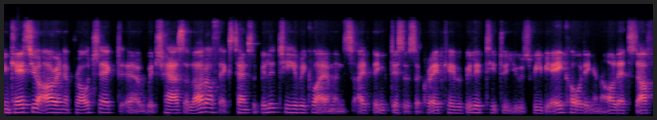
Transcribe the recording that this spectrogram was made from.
in case you are in a project uh, which has a lot of extensibility requirements, I think this is a great capability to use VBA coding and all that stuff.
